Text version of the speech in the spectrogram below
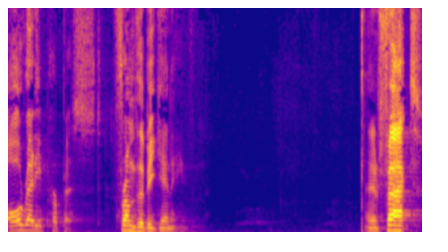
already purposed from the beginning. And in fact,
